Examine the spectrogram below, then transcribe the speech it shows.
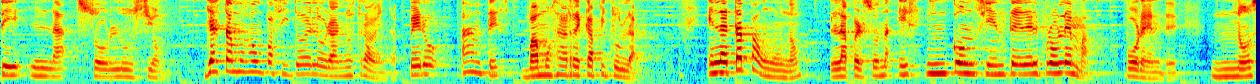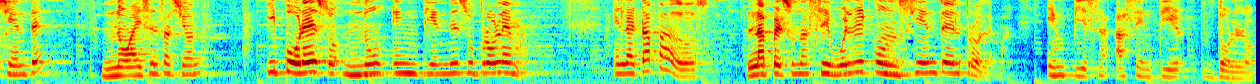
de la solución. Ya estamos a un pasito de lograr nuestra venta, pero antes vamos a recapitular. En la etapa 1, la persona es inconsciente del problema, por ende, no siente, no hay sensación y por eso no entiende su problema. En la etapa 2, la persona se vuelve consciente del problema, empieza a sentir dolor.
